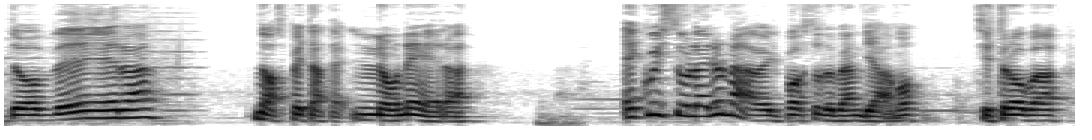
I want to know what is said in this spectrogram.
dov'era? No, aspettate, non era. È qui sull'aeronave il posto dove andiamo. Si trova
